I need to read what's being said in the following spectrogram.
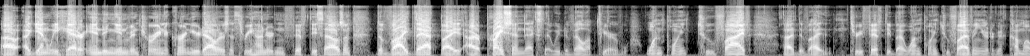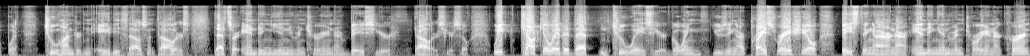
uh, again we had our ending inventory in the current year dollars of 350,000 divide that by our price index that we developed here of 1.25 uh, divide 350 by 1.25 and you're going to come up with $280,000 that's our ending inventory in our base year dollars here. So we calculated that in two ways here, going using our price ratio, basing on our ending inventory and our current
